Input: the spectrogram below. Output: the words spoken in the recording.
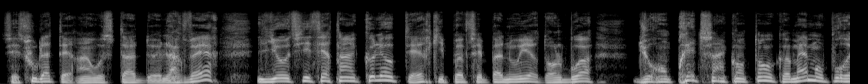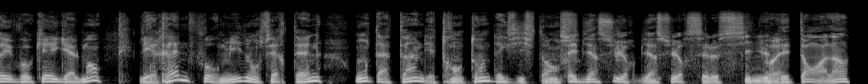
C'est sous la terre, hein, au stade larvaire. Il y a aussi certains coléoptères qui peuvent s'épanouir dans le bois durant près de 50 ans quand même. On pourrait évoquer également les reines fourmis dont certaines ont atteint les 30 ans d'existence. Et bien sûr, bien sûr, c'est le signe Ouais. des temps, Alain.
